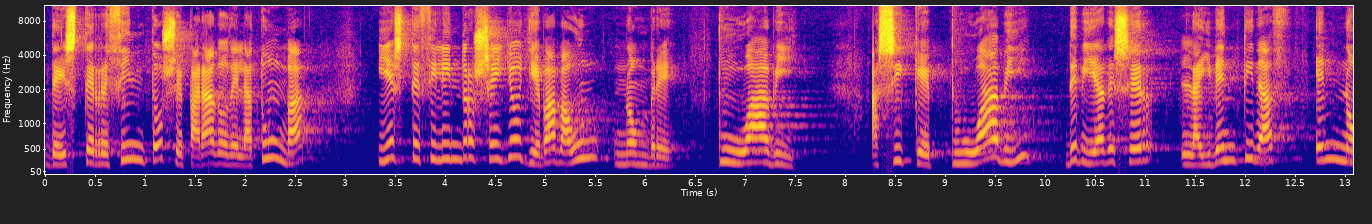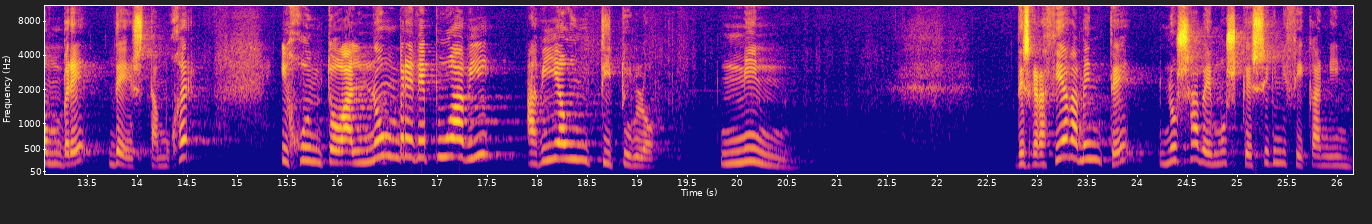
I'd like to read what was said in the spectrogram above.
de este recinto separado de la tumba y este cilindro sello llevaba un nombre, Puabi, Así que Puabi debía de ser la identidad, el nombre de esta mujer. Y junto al nombre de Puabi había un título, Nin. Desgraciadamente no sabemos qué significa Nin.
